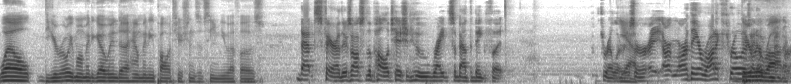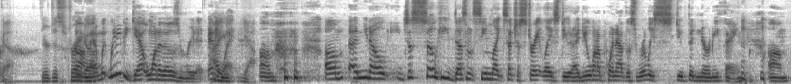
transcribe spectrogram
well, do you really want me to go into how many politicians have seen UFOs? That's fair. There's also the politician who writes about the Bigfoot thrillers, Yeah. or are, are they erotic thrillers? They're don't remember. Erotica. They're just straight Oh up. man, we, we need to get one of those and read it. Anyway, yeah. Um, and you know, just so he doesn't seem like such a straight laced dude, I do want to point out this really stupid, nerdy thing. um,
